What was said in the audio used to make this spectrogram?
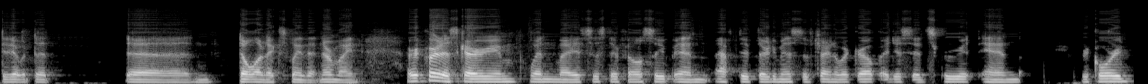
did it with the uh, don't want to explain that. Never mind. I recorded a Skyrim when my sister fell asleep, and after 30 minutes of trying to wake her up, I just said screw it and record.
